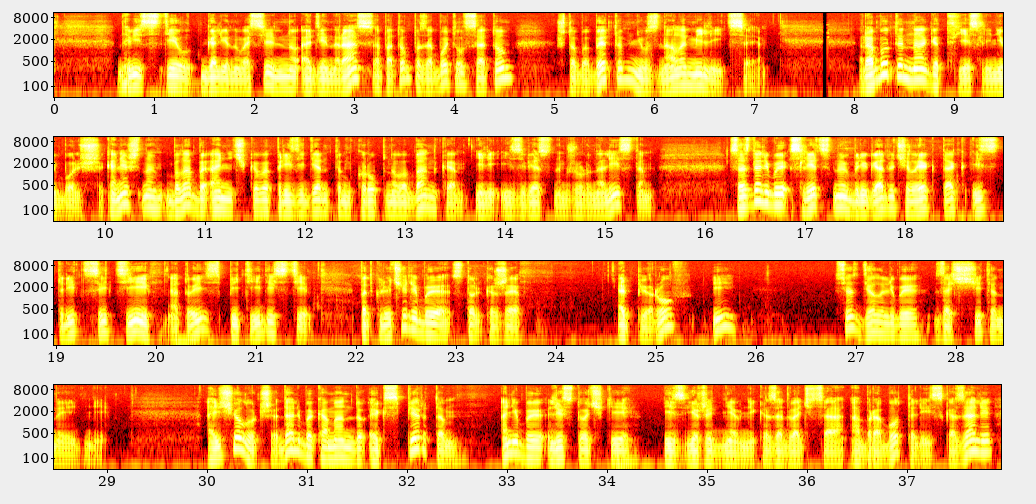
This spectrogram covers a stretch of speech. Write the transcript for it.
навестил Галину Васильевну один раз, а потом позаботился о том, чтобы об этом не узнала милиция. Работы на год, если не больше. Конечно, была бы Анечкова президентом крупного банка или известным журналистом, создали бы следственную бригаду человек так из 30, а то из 50, подключили бы столько же оперов и все сделали бы за считанные дни. А еще лучше, дали бы команду экспертам, они бы листочки из ежедневника за два часа обработали и сказали,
